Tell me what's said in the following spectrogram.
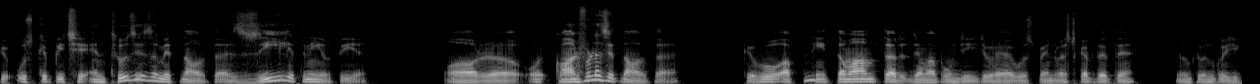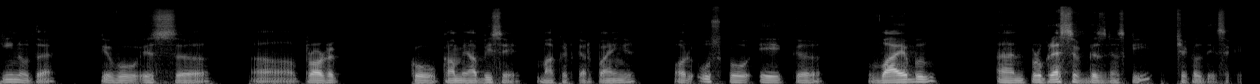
کہ اس کے پیچھے انتھوزم اتنا ہوتا ہے زیل اتنی ہوتی ہے اور کانفیڈنس اتنا ہوتا ہے کہ وہ اپنی تمام تر جمع پونجی جو ہے وہ اس پہ انویسٹ کر دیتے ہیں، کیونکہ ان کو یقین ہوتا ہے کہ وہ اس پروڈکٹ کو کامیابی سے مارکیٹ کر پائیں گے اور اس کو ایک وائبل اینڈ پروگریسو بزنس کی شکل دے سکے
